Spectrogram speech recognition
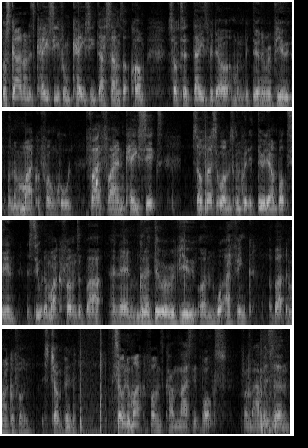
What's going on is KC from kc-sounds.com. So today's video I'm going to be doing a review on a microphone called Fifine K6. So first of all I'm just going to quickly do the unboxing and see what the microphone's about and then I'm going to do a review on what I think about the microphone. Let's jump in. So the microphones come nicely boxed from Amazon.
